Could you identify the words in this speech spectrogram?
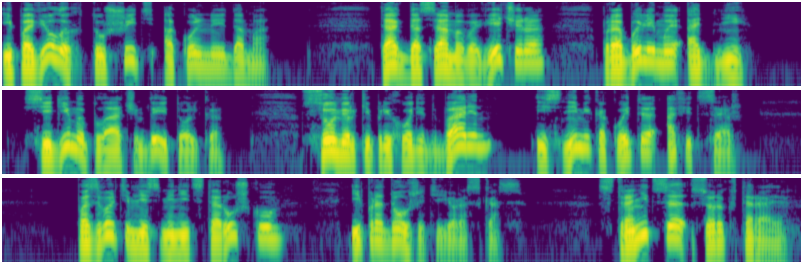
и повел их тушить окольные дома. Так до самого вечера пробыли мы одни. Сидим и плачем, да и только. В сумерки приходит барин, и с ними какой-то офицер. Позвольте мне сменить старушку и продолжить ее рассказ. Страница 42.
